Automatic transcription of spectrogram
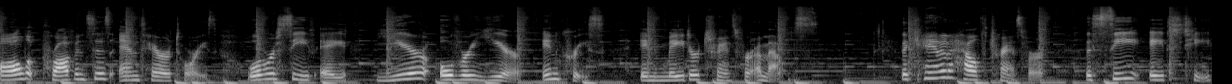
all provinces and territories will receive a year over year increase in major transfer amounts. The Canada Health Transfer, the CHT,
